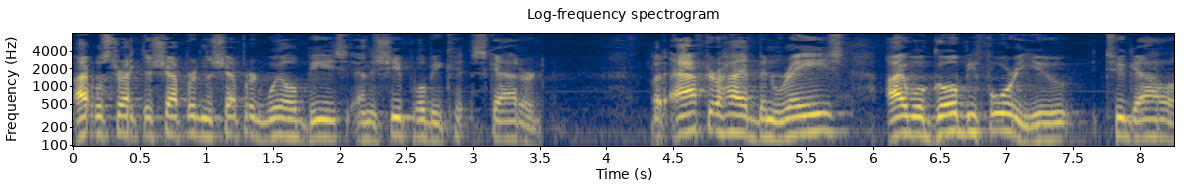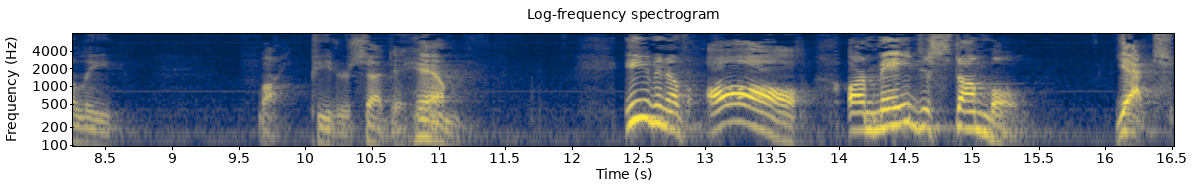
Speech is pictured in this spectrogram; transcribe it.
I will strike the shepherd and the shepherd will be, and the sheep will be scattered. But after I have been raised, I will go before you to Galilee. Peter said to him, even if all are made to stumble, yet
